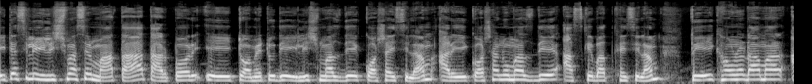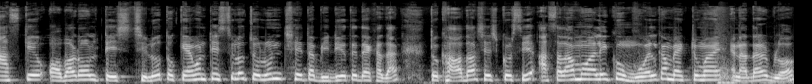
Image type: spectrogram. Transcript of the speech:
এইটা ছিল ইলিশ মাছের মাথা, তারপর এই টমেটো দিয়ে ইলিশ মাছ দিয়ে কষাইছিলাম, আর এই কষানো মাছ দিয়ে আজকে ভাত খাইছিলাম। তো এই খাওয়াটা আমার আজকে ওভারঅল টেস্ট ছিল। তো কেমন টেস্ট ছিল চলুন সেটা ভিডিওতে দেখা যাক। তো খাওয়া দাওয়া শেষ করছি। আসসালামু আলাইকুম welcome back to my another blog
